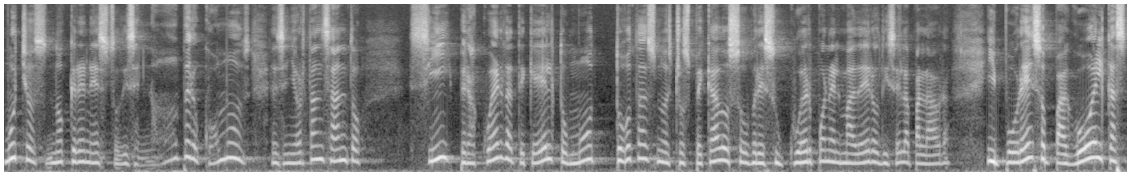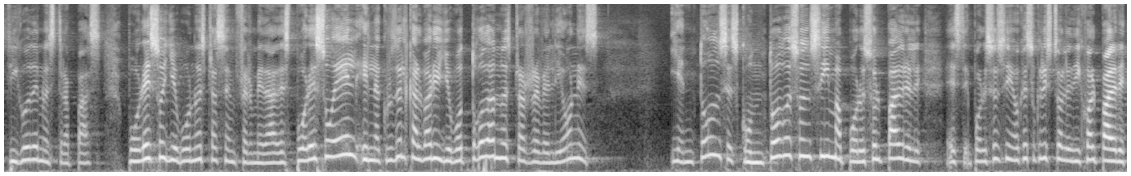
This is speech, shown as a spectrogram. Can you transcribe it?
Muchos no creen esto, dicen, no, pero ¿cómo? El Señor tan santo. Sí, pero acuérdate que Él tomó todos nuestros pecados sobre su cuerpo en el madero, dice la palabra, y por eso pagó el castigo de nuestra paz, por eso llevó nuestras enfermedades, por eso Él en la cruz del Calvario llevó todas nuestras rebeliones. Y entonces, con todo eso encima, por eso el Padre, este, por eso el Señor Jesucristo le dijo al Padre,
